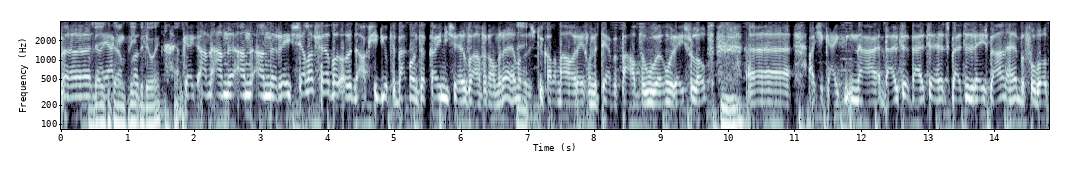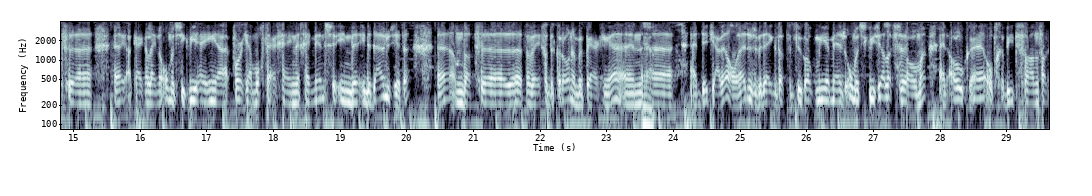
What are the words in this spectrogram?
Uh, Deze nou ja, Grand Prix kijk, bedoel ik. Ja. Kijk, aan, aan, de, aan, aan de race zelf, hè, de actie die op de baan komt, daar kan je niet zo heel veel aan veranderen. Hè, want nee. dat is natuurlijk allemaal reglementair bepaald hoe, hoe een race verloopt. Mm. Uh, als je kijkt naar buiten, buiten, het, buiten de racebaan, hè, bijvoorbeeld, uh, kijk alleen om het circuit heen. Ja, vorig jaar mochten er geen, geen mensen in de, in de duinen zitten. omdat vanwege de coronabeperkingen. En, ja. en dit jaar wel. Hè, dus dat betekent dat er natuurlijk ook meer mensen om het circuit zelf komen. En ook op gebied van, van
